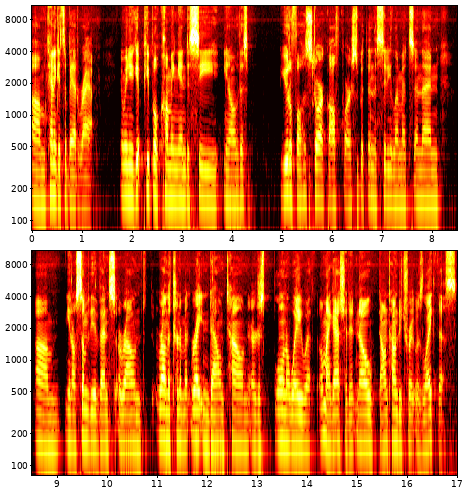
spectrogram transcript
um, kind of gets a bad rap. And when you get people coming in to see, you know, this beautiful historic golf course within the city limits, and then, um, you know, some of the events around around the tournament right in downtown are just blown away with, oh my gosh, I didn't know downtown Detroit was like this.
